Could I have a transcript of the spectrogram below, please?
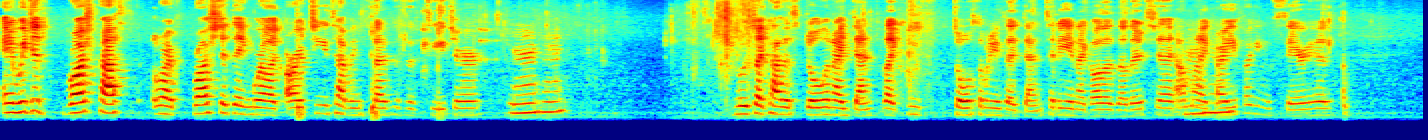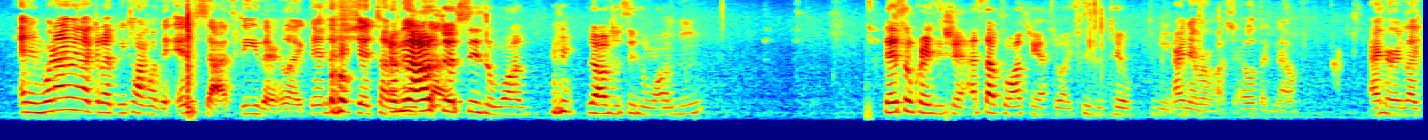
And we just brush past or brush the thing where like Archie's having sex with his teacher. Mm-hmm. who's like has a stolen identity, like who stole somebody's identity and like all this other shit. I'm like, Mhm. are you fucking serious? And then we're not even like gonna be talking about the incest either. Like, there's a shit ton of And that was just season one. that was just season one. Mhm. There's some crazy shit. I stopped watching after like season two. I never watched it. I was like, no. I heard like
